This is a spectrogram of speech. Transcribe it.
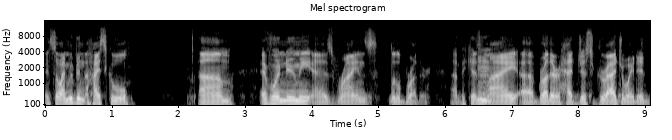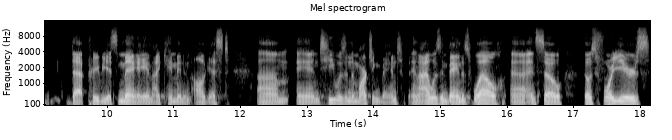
And so I moved into high school. Um, everyone knew me as Ryan's little brother. Uh, because mm. my uh, brother had just graduated that previous May, and I came in in August. Um, and he was in the marching band, and I was in band as well. Uh, and so those four years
